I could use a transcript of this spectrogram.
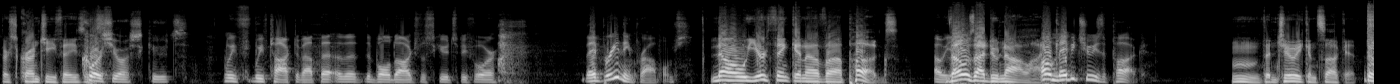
They're scrunchy faces. Of course you are, Scoots. We've we've talked about the the, the bulldogs with scoots before. they have breathing problems. No, you're thinking of uh, pugs. Oh, yeah. Those I do not like. Oh, maybe Chewy's a pug. Hmm, then Chewy can suck it. Who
